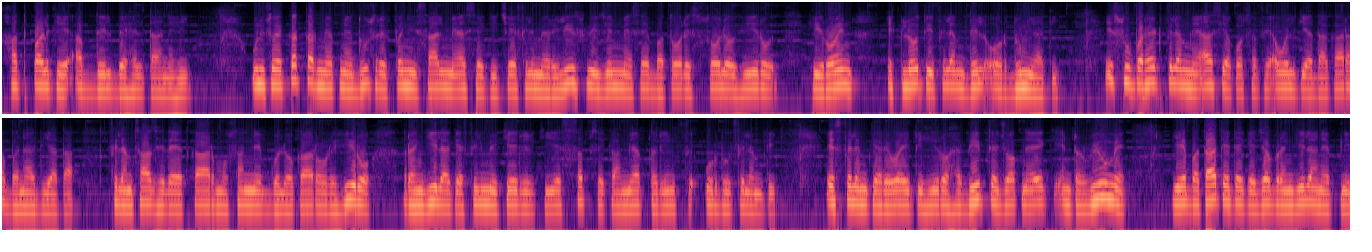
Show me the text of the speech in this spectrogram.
ख़त पढ़ के अब दिल बहलता नहीं। उन्नीस सौ इकहत्तर में अपने दूसरे फ़नी साल में एशिया की छह फ़िल्में रिलीज़ हुई, जिनमें से बतौर सोलो हीरो हीरोइन इकलौती फ़िल्म दिल और दुनिया थी। इस सुपरहिट फ़िल्म ने आसिया को सफ़े अवल की अदाकारा बना दिया था। फ़िल्म साज हिदायतकार मुसनब गलोकार और हीरो रंगीला के फिल्मी कैरियर की ये सबसे कामयाब तरीन उर्दू फ़िल्म थी। इस फ़िल्म के रिवायती हीरो हबीब थे जो अपने एक इंटरव्यू में ये बताते थे कि जब रंगीला ने अपनी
